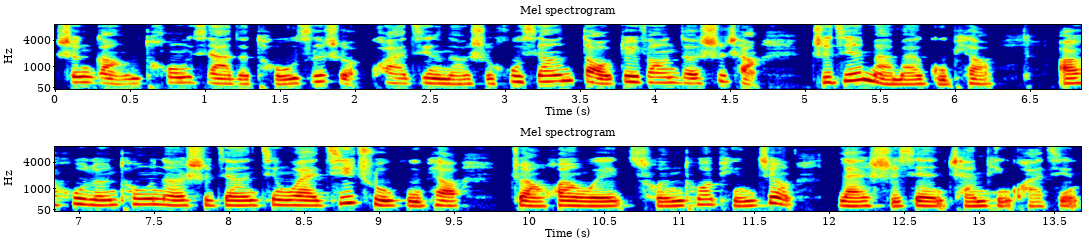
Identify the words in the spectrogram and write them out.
深港通下的投资者跨境呢，是互相到对方的市场直接买卖股票，而沪伦通呢是将境外基础股票转换为存托凭证来实现产品跨境。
